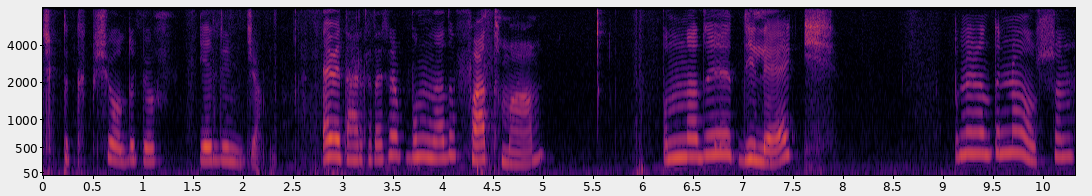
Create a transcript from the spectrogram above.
Çıktık bir şey oldu. Gör gelineceğim. Evet arkadaşlar bunun adı Fatma. Bunun adı Dilek. Bunun adı ne olsun?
